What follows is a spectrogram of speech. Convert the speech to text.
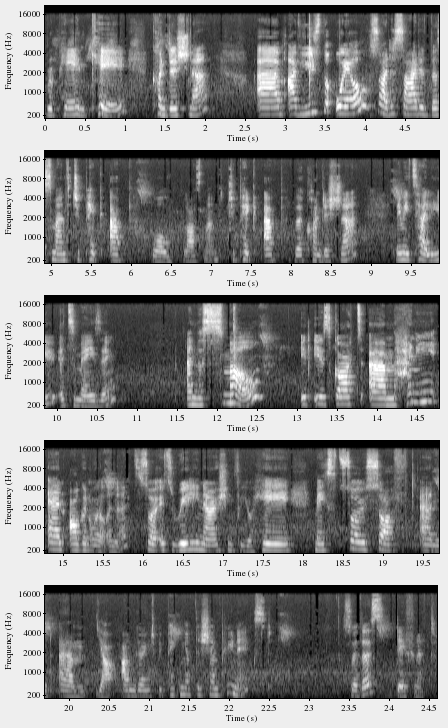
Repair and Care Conditioner. Um, I've used the oil, so I decided this month to pick up, well, last month, to pick up the conditioner. Let me tell you, it's amazing. And the smell, it is got um, honey and argan oil in it, so it's really nourishing for your hair, makes it so soft, and um, yeah, I'm going to be picking up the shampoo next. So this, definite.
